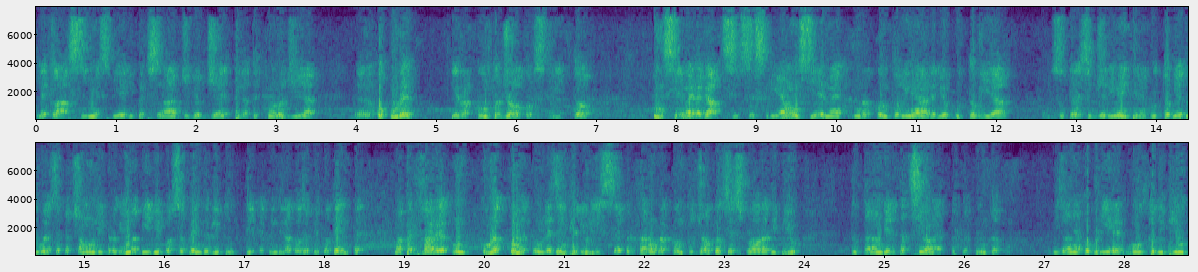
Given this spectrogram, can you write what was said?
le classi, i mestieri, i personaggi, gli oggetti, la tecnologia, eh, oppure il racconto gioco scritto insieme ai ragazzi, se scriviamo insieme un racconto lineare io butto via su tre suggerimenti ne butto via due, se facciamo un libro of Bibi posso prenderli tutti e quindi la cosa è più potente, ma per fare un, come, come con l'esempio di Ulisse, per fare un racconto gioco si esplora di più tutta l'ambientazione, perché appunto bisogna coprire molto di più.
